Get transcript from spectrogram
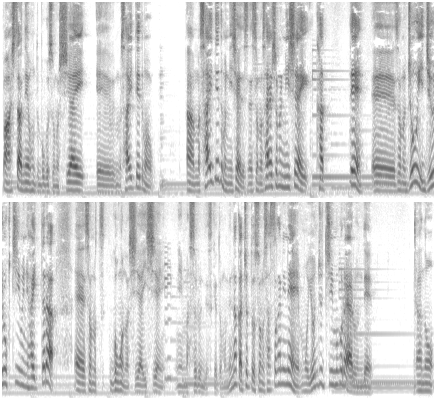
まあ明日はね、本当僕その試合、えー、最低でも、あまあ、最低でも2試合ですね。その最初の2試合勝って、えー、その上位16チームに入ったら、えー、その午後の試合1試合に、まあ、するんですけどもね、なんかちょっとそのさすがにね、もう40チームぐらいあるんで、あの、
